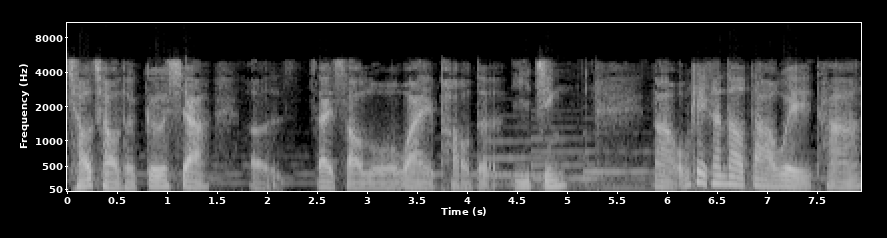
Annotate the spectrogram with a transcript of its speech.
悄悄的割下呃在扫罗外袍的衣襟。那我们可以看到大卫他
